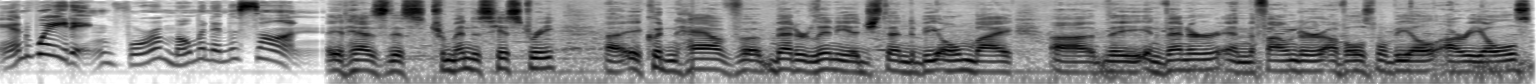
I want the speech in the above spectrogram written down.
and waiting for a moment in the sun. It has this tremendous history. Uh, it couldn't have a better lineage than to be owned by uh, the inventor and the founder of Oldsmobile, R.E. Olds.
